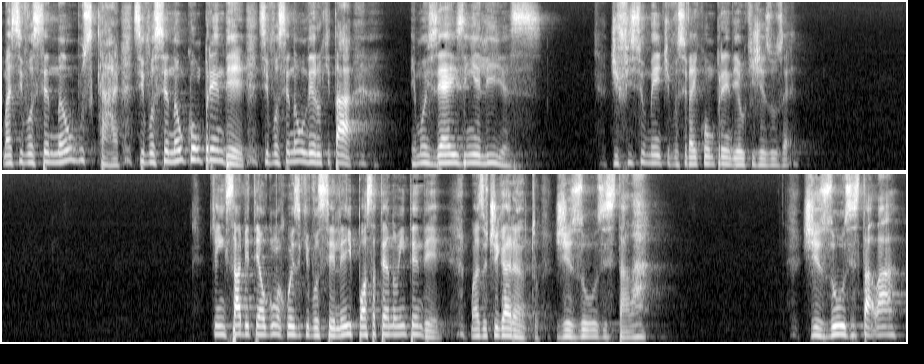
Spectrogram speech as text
Mas se você não buscar, se você não compreender, se você não ler o que está em Moisés e em Elias, dificilmente você vai compreender o que Jesus é. Quem sabe tem alguma coisa que você lê e possa até não entender, mas eu te garanto, Jesus está lá. Jesus está lá.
